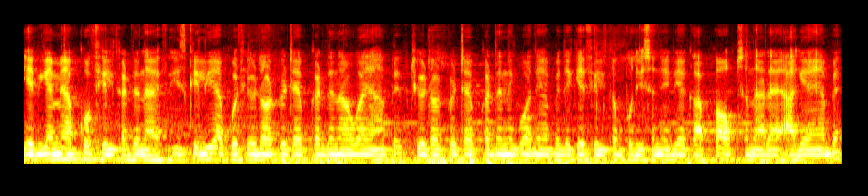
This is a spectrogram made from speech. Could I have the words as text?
एरिया में आपको फिल कर देना है। इसके लिए आपको थ्री डॉट पे टैप कर देना होगा यहाँ पे। थ्री डॉट पे टैप कर देने के बाद यहाँ पे देखिए फिल कंपोजिशन एरिया का आपका ऑप्शन आ रहा है। आ गया यहाँ पे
